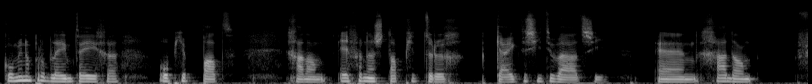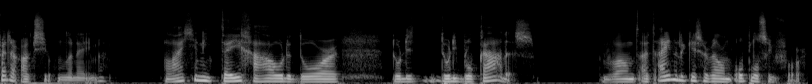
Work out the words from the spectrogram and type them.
kom je een probleem tegen op je pad, ga dan even een stapje terug, bekijk de situatie en ga dan verder actie ondernemen. Laat je niet tegenhouden door, door, die, door die blokkades. Want uiteindelijk is er wel een oplossing voor.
